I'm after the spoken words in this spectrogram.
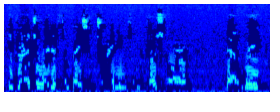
he graduated from basic training from that week.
